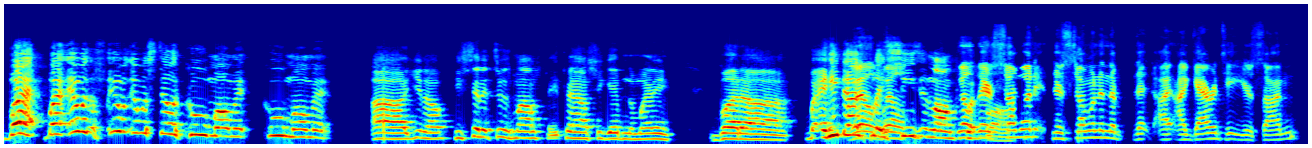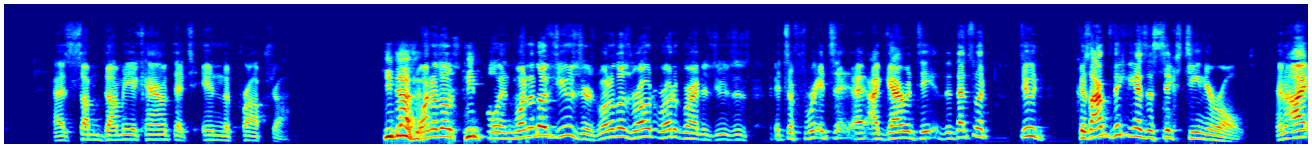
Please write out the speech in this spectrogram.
but but it was, it was it was still a cool moment, cool moment. Uh, you know, he sent it to his mom's PayPal. She gave him the money, but uh, but he does Will, play Will, season long Well, football. there's someone there's someone in the that I, I guarantee your son has some dummy account that's in the prop shop. he doesn't. One of those people and one of those users, one of those road RotoGrinders users. It's a free. It's a, I guarantee that that's what, dude. Because I'm thinking as a 16 year old, and I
